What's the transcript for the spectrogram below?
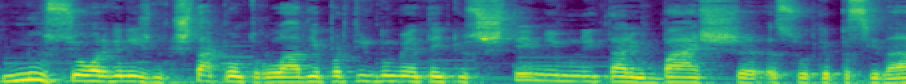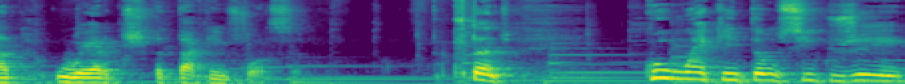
no seu organismo que está controlado e a partir do momento em que o sistema imunitário baixa a sua capacidade, o herpes ataca em força. Portanto, como é que então o 5G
